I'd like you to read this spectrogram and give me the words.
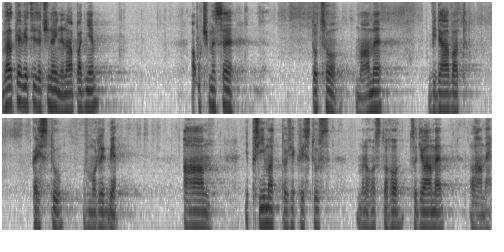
velké věci začínají nenápadně, a učme se to, co máme, vydávat Kristu v modlitbě. A i přijímat to, že Kristus mnoho z toho, co děláme, láme.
